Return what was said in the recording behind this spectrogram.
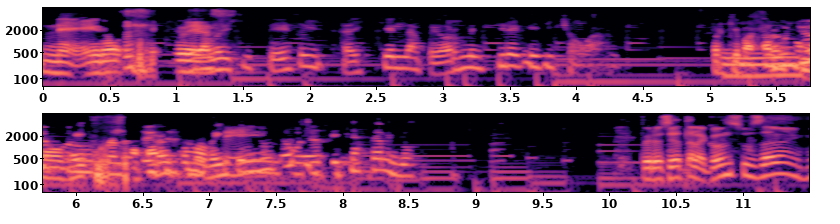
Negro, de verdad no Es- dijiste eso y sabéis que es la peor mentira que he dicho, weón. Porque pasaron Según yo, como 20, cuando estoy pasaron cerca como de 20 usted, minutos weón. y te algo. Pero si hasta la Consu sabe.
